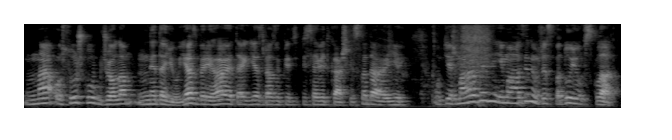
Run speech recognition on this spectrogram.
на осушку бджолам не даю. Я зберігаю так, як є зразу під, після відкачки. Складаю їх у ті ж магазини і магазини вже складую в склад.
